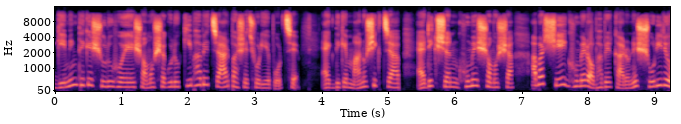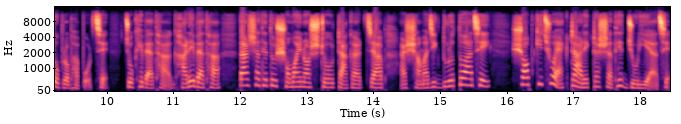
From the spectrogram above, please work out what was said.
গেমিং থেকে শুরু হয়ে সমস্যাগুলো কীভাবে চারপাশে ছড়িয়ে পড়ছে? একদিকে মানসিক চাপ, অ্যাডিকশন, ঘুমের সমস্যা, আবার সেই ঘুমের অভাবের কারণে শরীরেও প্রভাব পড়ছে। চোখে ব্যথা, ঘাড়ে ব্যথা, তার সাথে তো সময় নষ্ট, টাকার চাপ আর সামাজিক দূরত্ব আছেই। সব কিছু একটা আরেকটার সাথে জড়িয়ে আছে।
